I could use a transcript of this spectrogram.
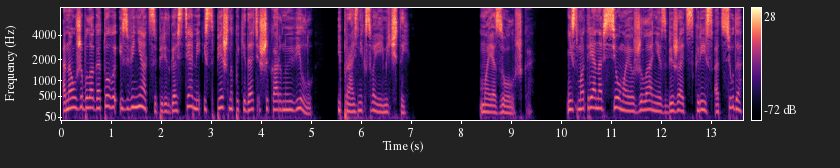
Она уже была готова извиняться перед гостями и спешно покидать шикарную виллу и праздник своей мечты. Моя Золушка. Несмотря на все мое желание сбежать с Крис отсюда,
